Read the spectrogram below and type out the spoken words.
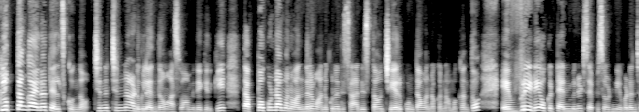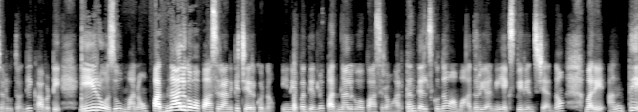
క్లుప్తంగా అయినా తెలుసుకుందాం. చిన్న చిన్న అడుగులేద్దాం ఆ స్వామి దగ్గరికి. తప్పకుండా మనం అందరం అనుకున్నది సాధిస్తాం చేరుకుంటాం అన్న ఒక నమ్మకంతో ఎవ్రీడే ఒక టెన్ మినిట్స్ ఎపిసోడ్ని ఇవ్వడం జరుగుతుంది. కాబట్టి ఈ రోజు మనం పద్నాలుగవ పాసురానికి చేరుకున్నాం. ఈ నేపథ్యంలో పద్నాలుగవ పాసురం అర్థం తెలుసుకుందాం. ఆ మాధుర్యాన్ని ఎక్స్పీరియన్స్ చేద్దాం. మరి అంతే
